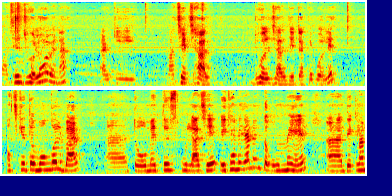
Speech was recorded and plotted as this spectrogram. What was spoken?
মাছের ঝোল হবে না? আর কি মাছের ঝাল, ঝোল ঝাল যেটাকে বলে। আজকে তো মঙ্গলবার তো ওমের তো স্কুল আছে। এখানে জানেন তো ওমের দেখলাম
